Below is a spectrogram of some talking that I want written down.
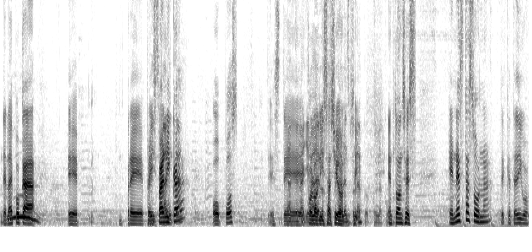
de la época eh, pre- Prehispánica. prehispánica o post La este, colonización. con la co- con la conquista. Entonces, en esta zona, te- que te digo,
